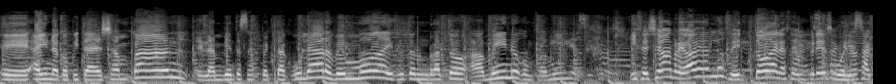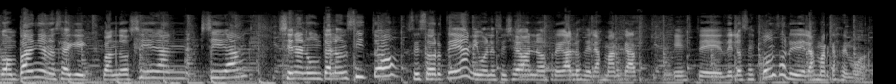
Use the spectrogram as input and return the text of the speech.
Eh, hay una copita de champán, el ambiente es espectacular, ven moda, disfrutan un rato ameno con familia. que- Y se llevan regalos de todas las empresas que nos acompañan, o sea que cuando llegan, llegan, llenan un taloncito, se sortean y bueno, se llevan los regalos de las marcas, este, de los sponsors y de las marcas de moda.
